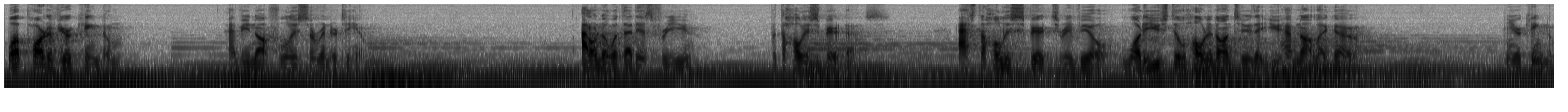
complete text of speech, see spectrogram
what part of your kingdom have you not fully surrendered to Him? I don't know what that is for you, but the Holy Spirit does. Ask the Holy Spirit to reveal what are you still holding on to that you have not let go in your kingdom.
